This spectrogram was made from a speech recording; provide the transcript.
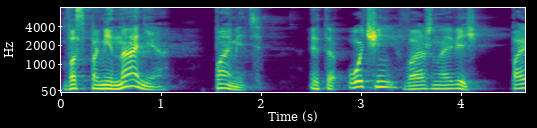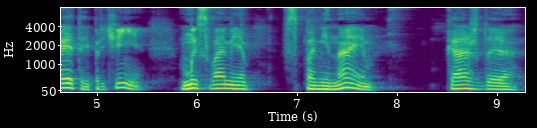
Воспоминания, память – это очень важная вещь. По этой причине мы с вами вспоминаем каждое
